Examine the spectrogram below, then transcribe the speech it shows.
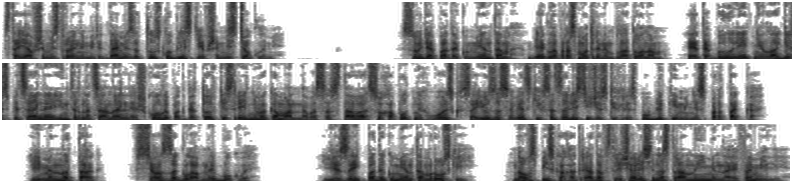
стоявшими стройными рядами за тускло блестевшими стеклами. Судя по документам, бегло просмотренным Платоном, это был летний лагерь специальной интернациональной школы подготовки среднего командного состава сухопутных войск Союза Советских Социалистических Республик имени Спартака. Именно так, все с заглавной буквы. Язык по документам русский, но в списках отрядов встречались иностранные имена и фамилии.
